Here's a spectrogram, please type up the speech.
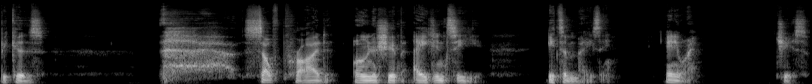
because self pride, ownership, agency, it's amazing. Anyway, cheers.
